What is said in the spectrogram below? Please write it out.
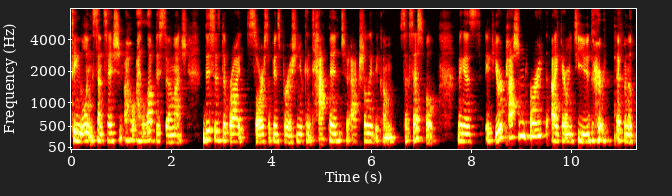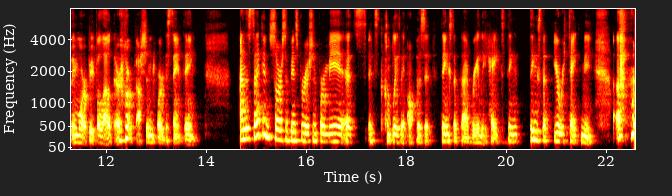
tingling sensation oh i love this so much. This is the right source of inspiration. You can tap in to actually become successful. Because if you're passionate for it i guarantee you there are definitely more people out there who are passionate for the same thing and the second source of inspiration for me it's it's completely opposite. Things that i really hate things things that irritate me.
